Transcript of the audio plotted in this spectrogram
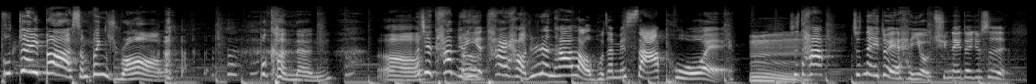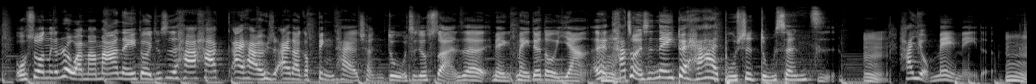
不对吧？Something's wrong，不可能，哦。而且他人也太好，就认他老婆在那边撒泼、哎。嗯。就他就那一对也很有趣，那一对就是我说那个肉丸妈妈那一对，就是他他爱他儿子爱到一个病态的程度，这就算这每每对都一样，而且他重点是那一对他还不是独生子，嗯他有妹妹的，嗯，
